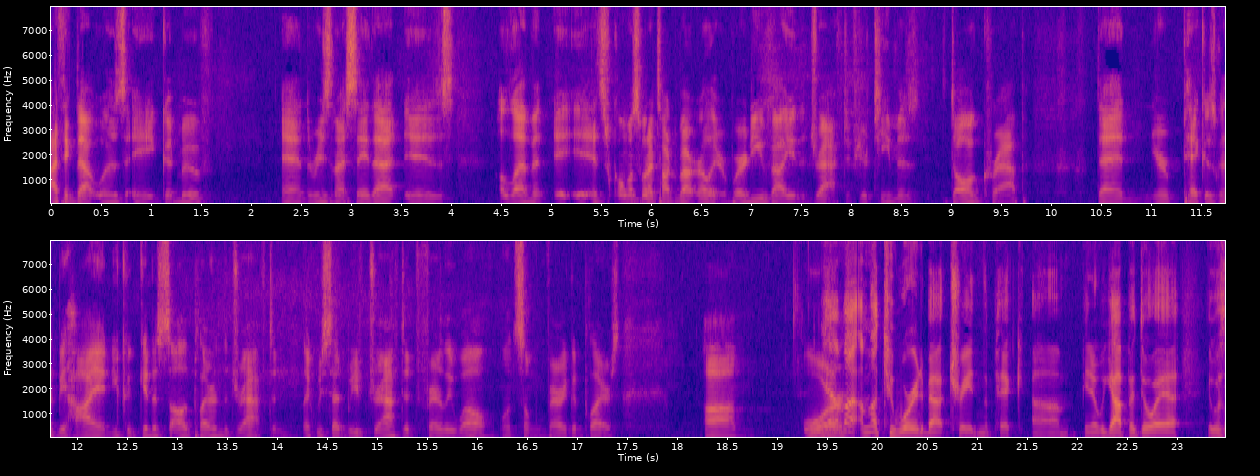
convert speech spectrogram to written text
I think that was a good move, and the reason I say that is eleven. i i- it's almost what I talked about earlier. Where do you value the draft? If your team is dog crap, then your pick is going to be high, and you could get a solid player in the draft. And like we said, we've drafted fairly well on some very good players. Um, or yeah, I'm not, I'm not too worried about trading the pick. Um, you know, we got Bedoya. It was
